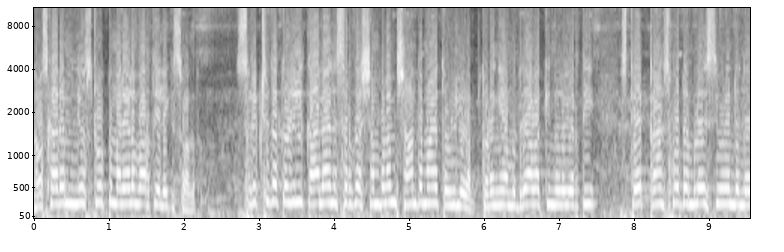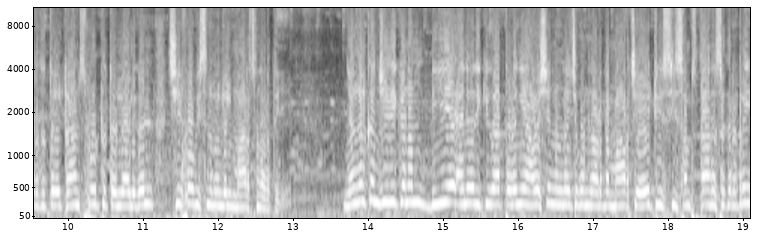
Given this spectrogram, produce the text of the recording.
നമസ്കാരം. ന്യൂസ് ട്രൂത്ത് മലയാളം വാർത്തയിലേക്ക് സ്വാഗതം. സുരക്ഷിത തൊഴിൽ കാലാനുസൃത ശമ്പളം ശാന്തമായ തൊഴിലിടം തുടങ്ങിയ മുദ്രാവാക്യങ്ങൾ ഉയർത്തി സ്റ്റേറ്റ് ട്രാൻസ്പോർട്ട് എംപ്ലോയീസ് യൂണിയന്റെ നേതൃത്വത്തിൽ ട്രാൻസ്പോർട്ട് തൊഴിലാളികൾ ചീഫ് ഓഫീസിന് മുന്നിൽ മാർച്ച് നടത്തി. ഞങ്ങൾക്കും ജീവിക്കണം ഡി എ അനുവദിക്കുക തുടങ്ങിയ ആവശ്യങ്ങൾ ഉന്നയിച്ചുകൊണ്ട് നടന്ന മാർച്ച് എ ടി സി സംസ്ഥാന സെക്രട്ടറി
